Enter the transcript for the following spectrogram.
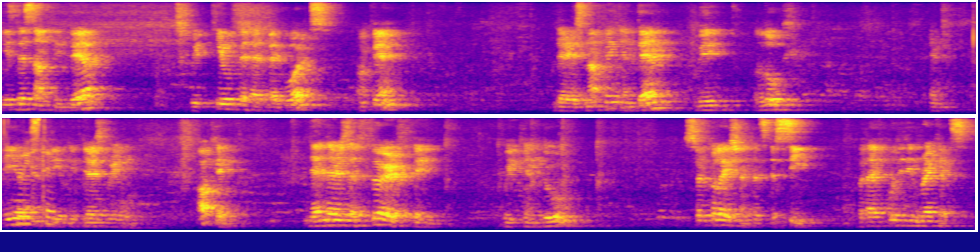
is there something there? We tilt the head backwards, okay? There is nothing, and then we look and feel and feel if there's breathing. Okay, then there is a third thing we can do. Circulation, that's the C. But I've put it in brackets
